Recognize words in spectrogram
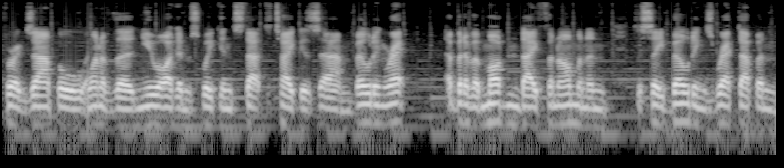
for example, one of the new items we can start to take is um, building wrap, a bit of a modern day phenomenon to see buildings wrapped up in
